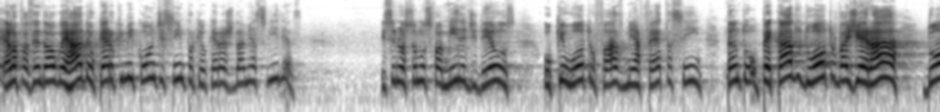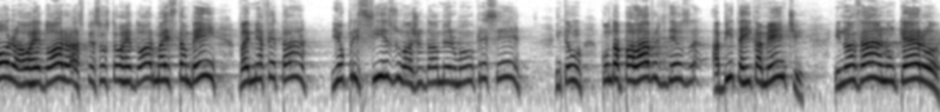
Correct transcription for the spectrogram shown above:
ela fazendo algo errado, eu quero que me conte sim, porque eu quero ajudar minhas filhas. E se nós somos família de Deus, o que o outro faz me afeta sim. Tanto o pecado do outro vai gerar dor ao redor, as pessoas estão ao redor, mas também vai me afetar. E eu preciso ajudar o meu irmão a crescer. Então, quando a palavra de Deus habita ricamente, e nós, ah, não quero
